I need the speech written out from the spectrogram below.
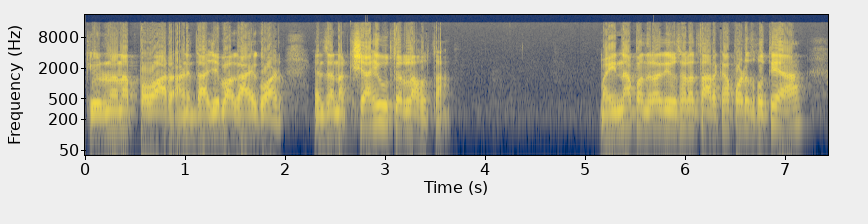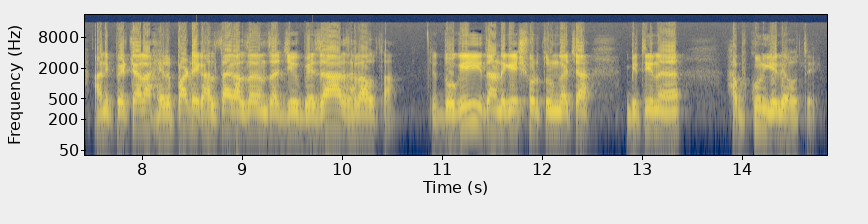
किरणाना पवार आणि दाजेबा गायकवाड यांचा नक्षाही उतरला होता. महिना पंधरा दिवसाला तारखा पडत होत्या आणि पेट्याला हेलपाटे घालता घालता त्यांचा जीव बेजार झाला होता. ते दोघेही दांडगेश्वर तुरुंगाच्या भीतीनं हबकून गेले होते.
